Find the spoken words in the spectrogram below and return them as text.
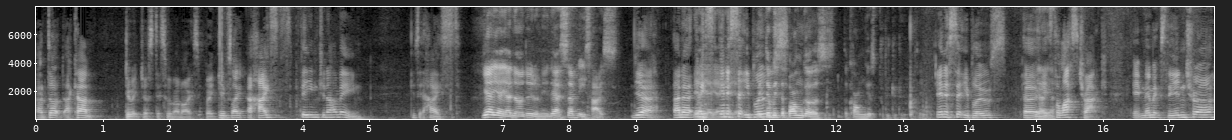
I don't. I can't do it justice with my voice, but it gives like a heist theme. Do you know what I mean? Gives it heist. Yeah, yeah, yeah. No, I do know. what you mean. Yeah, seventies heist. Yeah, and uh, Yeah, inner, yeah, yeah, inner city blues. with the, with the bongos, the congas. Inner City Blues. Uh, Yeah, it's the last track. It mimics the intro,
